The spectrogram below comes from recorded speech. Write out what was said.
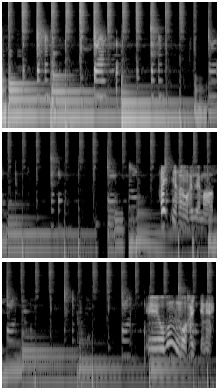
はい、皆さんおはようございます。えーお盆も入ってね、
